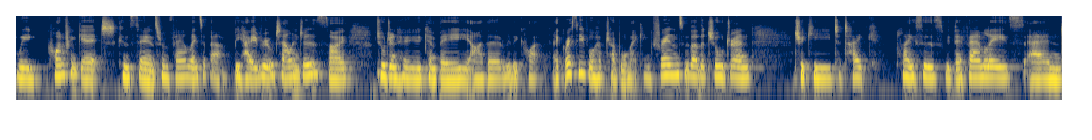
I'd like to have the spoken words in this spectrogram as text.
We quite often get concerns from families about behavioural challenges. So, children who can be either really quite aggressive or have trouble making friends with other children, tricky to take places with their families, and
